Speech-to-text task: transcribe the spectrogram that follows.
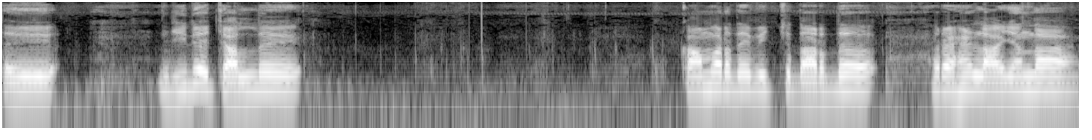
ਤੇ ਜਿਹਦੇ ਚੱਲਦੇ ਕਮਰ ਦੇ ਵਿੱਚ ਦਰਦ ਰਹਿਣ ਲੱਗ ਜਾਂਦਾ।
